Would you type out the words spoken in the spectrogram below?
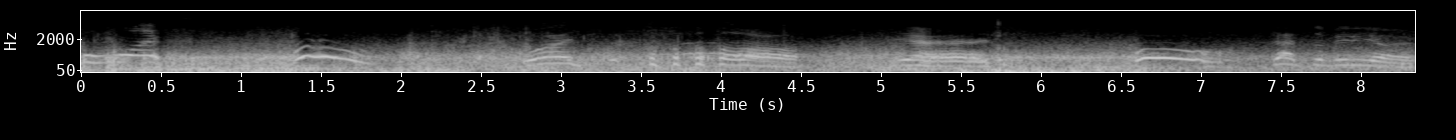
What? Woo! What? yes! Woo! That's the video.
